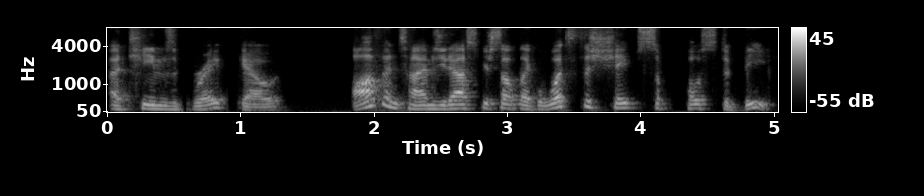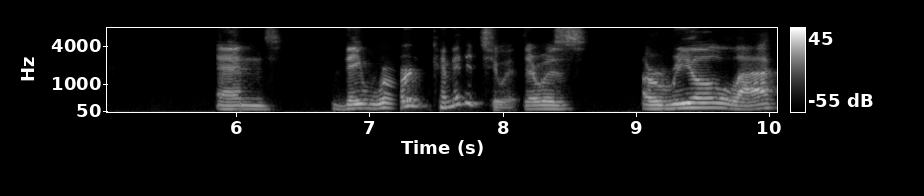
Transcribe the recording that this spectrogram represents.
a team's breakout, oftentimes you'd ask yourself like what's the shape supposed to be and they weren't committed to it there was a real lack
